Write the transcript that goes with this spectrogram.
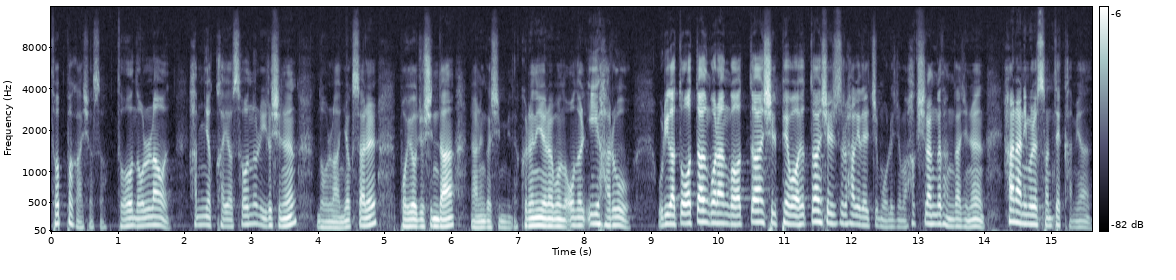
덮어가셔서 더 놀라운 합력하여 선을 이루시는 놀라운 역사를 보여주신다라는 것입니다. 그러니 여러분 오늘 이 하루 우리가 또 어떠한 고난과 어떠한 실패와 어떠한 실수를 하게 될지 모르지만 확실한 것 한 가지는 하나님을 선택하면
